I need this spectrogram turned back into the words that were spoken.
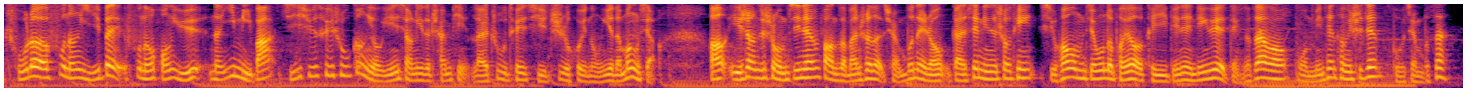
除了赋能贻贝、赋能黄鱼，那一米八急需推出更有影响力的产品来助推其智慧农业的梦想。好，以上就是我们今天放早班车的全部内容，感谢您的收听。喜欢我们节目的朋友可以点点订阅，点个赞哦。我们明天同一时间不见不散。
